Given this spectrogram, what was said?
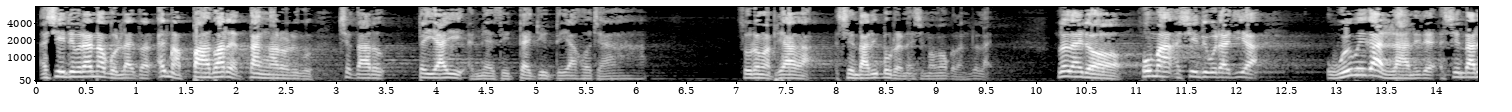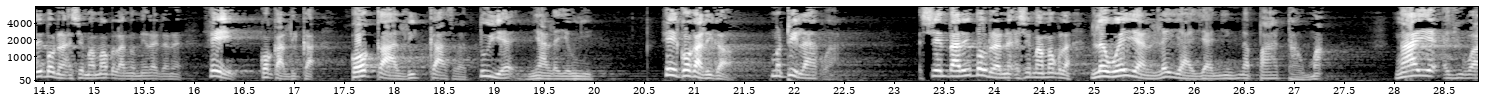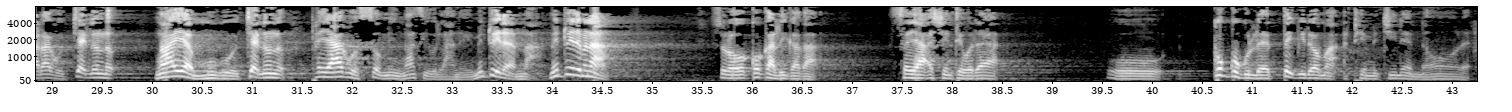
အရှင်ဒေဝရနောက်ကိုလိုက်သွားအဲ့မှာပါသွားတဲ့တန်ဃာတော်တွေကိုချစ်သားတို့တရားရည်အမျက်စိတိုက်ကြွတရားဟောကြဆိုတော့မှဘုရားကအရှင်သာရိပုတ္တရာနဲ့အရှင်မမောက္ကလန်လွတ်လိုက်လွတ်လိုက်တော့ဟိုမှာအရှင်ဒေဝရကြီးကဝေးဝေးကလာနေတဲ့အရှင်သာရိပုတ္တရာအရှင်မမောက္ကလန်ကိုမြင်လိုက်တယ်နဲ့ဟေးကောကာလိကကောကာလိကဆိုတာသူ့ရဲ့ညာလယုံကြီးဟေးကောကာလိကမတွေ့လားကွာ အရှင်သာရိပုတ္တရာနဲ့အရှင်မမောက္ကလန်လက်ဝဲရံလက်ရရံကြီးနှစ်ပါးတောင်မှငါရဲ့အယူဝါဒကိုကြိုက်လွန်းလို့ငါရဲ့မူကိုကြိုက်လွန်းလို့ဖះကိုစွတ်ပြီးငါစီကိုလာနေပြီမင်းတွေ့တယ်မလားမင်းတွေ့တယ်မလားဆိုတော့ကောကာလိကကဆရာအရှင်ထေဝဒဟိုကိုကိုကိုလည်းတိတ်ပြီးတော့မှအထင်မကြီးနဲ့နော်တဲ့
